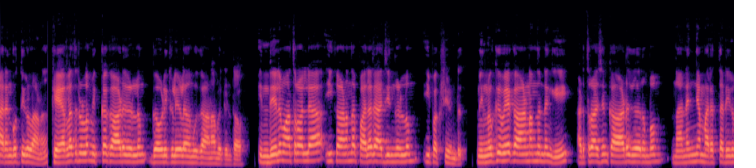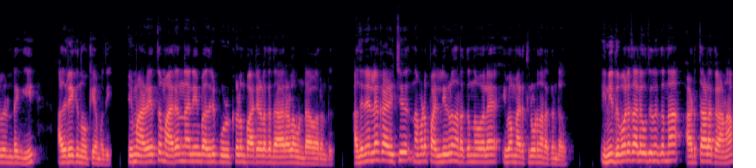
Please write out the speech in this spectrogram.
മരംകൊത്തികളാണ്. കേരളത്തിലുള്ള മിക്ക കാടുകളിലും ഗൗളിക്കിളികളെ നമുക്ക് കാണാൻ പറ്റും കേട്ടോ ഇന്ത്യയിൽ മാത്രമല്ല ഈ കാണുന്ന പല രാജ്യങ്ങളിലും ഈ പക്ഷിയുണ്ട്. നിങ്ങൾക്ക് ഇവയെ കാണണമെന്നുണ്ടെങ്കിൽ അടുത്ത പ്രാവശ്യം കാട് കയറുമ്പം നനഞ്ഞ മരത്തടികൾ ഉണ്ടെങ്കിൽ അതിലേക്ക് നോക്കിയാൽ മതി. ഈ മഴയത്ത് മരം നനയുമ്പോൾ അതിൽ പുഴുക്കളും പാറ്റകളൊക്കെ ധാരാളം ഉണ്ടാവാറുണ്ട്. അതിനെല്ലാം കഴിച്ച് നമ്മുടെ പല്ലികൾ നടക്കുന്ന പോലെ ഇവ മരത്തിലൂടെ നടക്കുന്നുണ്ടാവും. ഇനി ഇതുപോലെ തലകുത്തി നിൽക്കുന്ന അടുത്ത ആളെ കാണാം.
